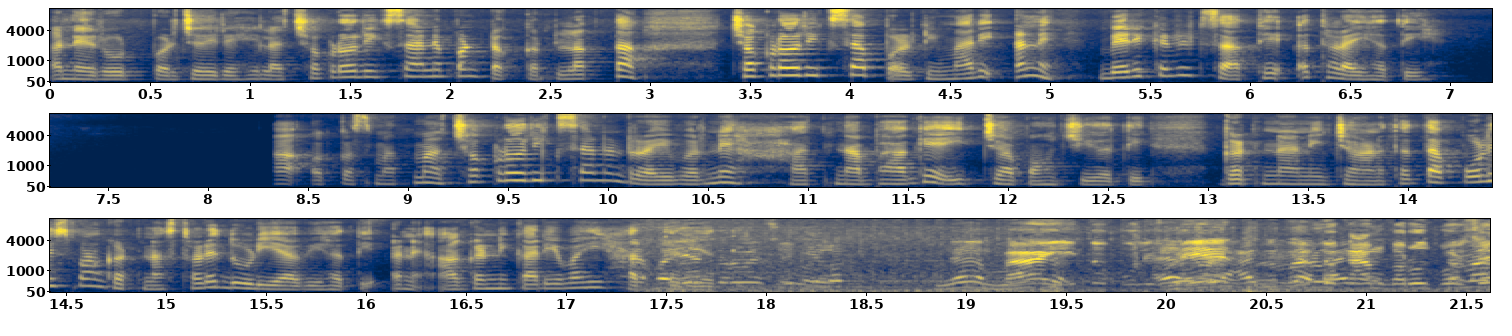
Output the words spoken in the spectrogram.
અને રોડ પર જઈ રહેલા છકડો રિક્ષાને પણ ટક્કર લાગતા છકડો રિક્ષા પલટી મારી અને બેરિકેડ સાથે અથડાઈ હતી. આ અકસ્માતમાં છકડો રિક્ષાના ડ્રાઈવરને હાથના ભાગે ઈજા પહોંચી હતી. ઘટનાની જાણ થતાં પોલીસ પણ ઘટના સ્થળે દોડી આવી હતી અને આગળની કાર્યવાહી હાથ ધરી હતી. ભાઈ ઈ તો પોલીસ તો કામ કરવું જ પડશે.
